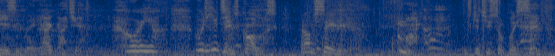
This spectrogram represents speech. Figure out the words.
Easy, lady. I got you. Who are you? What are you doing? Name's Carlos. and I'm saving you. Come on, oh. let's get you someplace safe.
